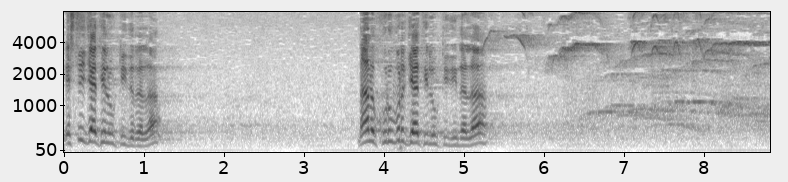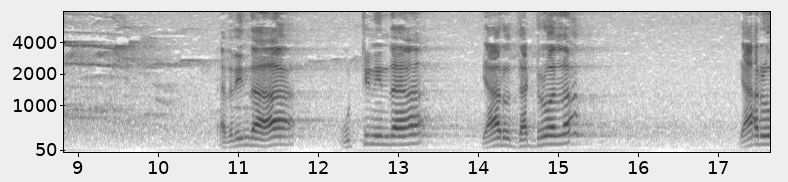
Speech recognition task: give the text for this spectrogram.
ಎಷ್ಟು ಜಾತಿಲಿ ಹುಟ್ಟಿದ್ರಲ್ಲ? ನಾನು ಕುರುಬರ ಜಾತಿಲಿ ಹುಟ್ಟಿದ್ದೀನಲ್ಲ? ಅದರಿಂದ ಹುಟ್ಟಿನಿಂದ ಯಾರು ದಡ್ರು ಅಲ್ಲ, ಯಾರು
